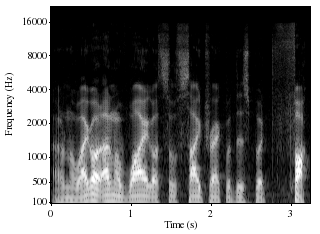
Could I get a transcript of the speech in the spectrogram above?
I don't know. I got. I don't know why I got so sidetracked with this, but fuck.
